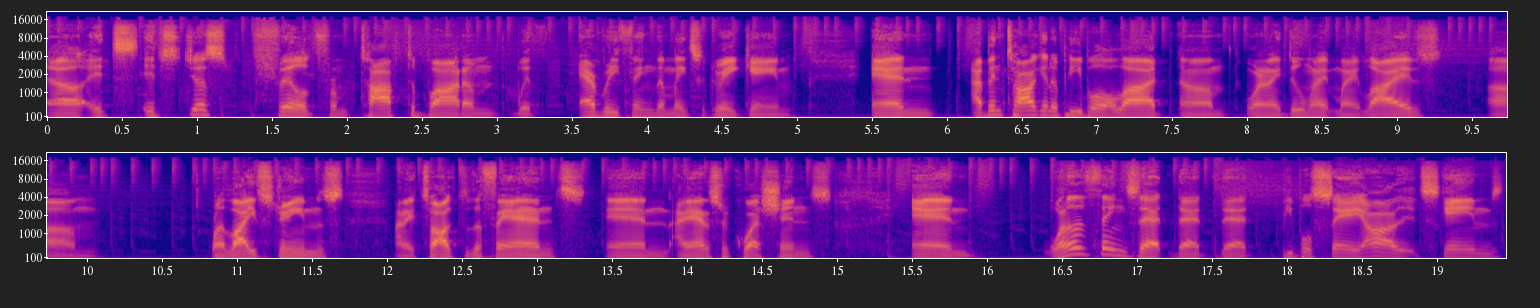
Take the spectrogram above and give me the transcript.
Uh, it's it's just filled from top to bottom with everything that makes a great game. And I've been talking to people a lot um, when I do my, my lives, um, my live streams, and I talk to the fans and I answer questions. And one of the things that that that people say, oh, it's games,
